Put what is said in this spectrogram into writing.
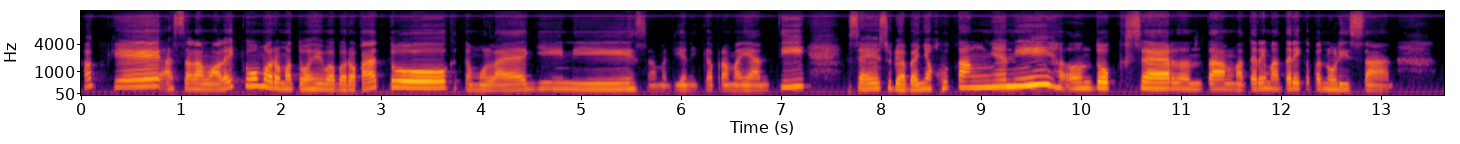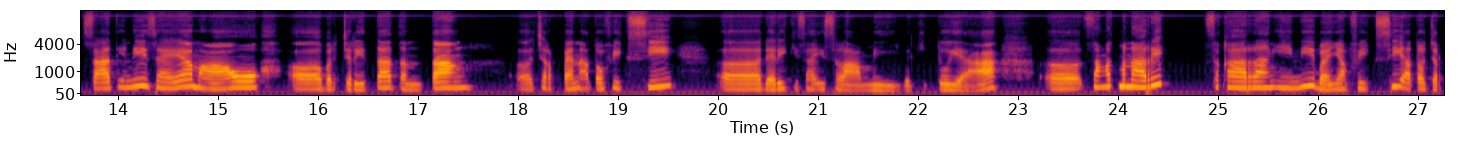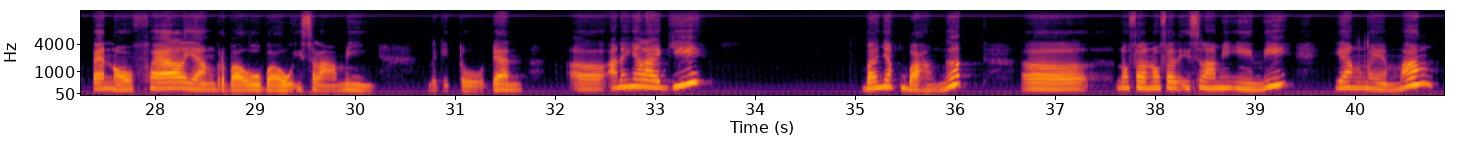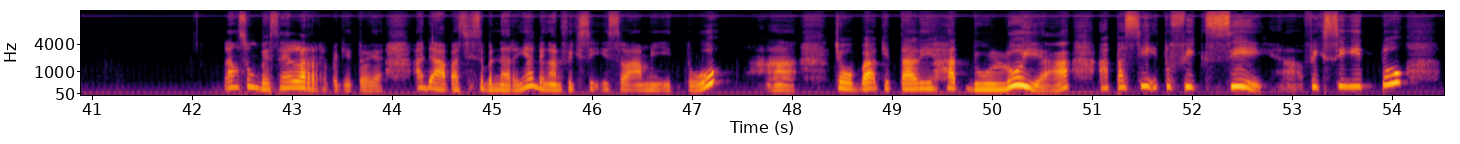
Oke, assalamualaikum warahmatullahi wabarakatuh. Ketemu lagi nih sama Dian Ika Pramayanti. Saya sudah banyak hutangnya nih untuk share tentang materi-materi kepenulisan. Saat ini saya mau uh, bercerita tentang uh, cerpen atau fiksi uh, dari kisah Islami, begitu ya. Uh, sangat menarik sekarang ini banyak fiksi atau cerpen novel yang berbau-bau islami, begitu. Dan, uh, anehnya lagi banyak banget, uh, novel-novel islami ini yang memang langsung bestseller begitu ya. Ada apa sih sebenarnya dengan fiksi islami itu? Nah, coba kita lihat dulu ya, apa sih itu fiksi? Nah, fiksi itu,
